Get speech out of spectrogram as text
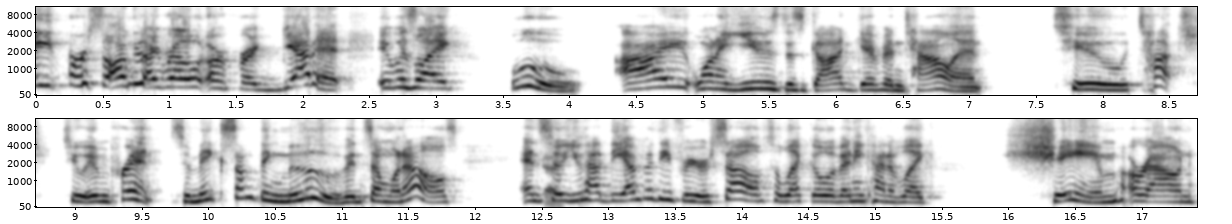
eight first songs I wrote or forget it. It was like, ooh, I want to use this God given talent to touch, to imprint, to make something move in someone else. And so you had the empathy for yourself to let go of any kind of like shame around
